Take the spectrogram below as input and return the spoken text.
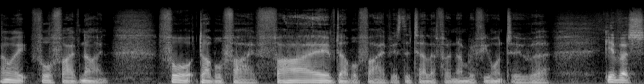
Oh eight four five nine four double five five double five is the telephone number if you want to uh, give us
